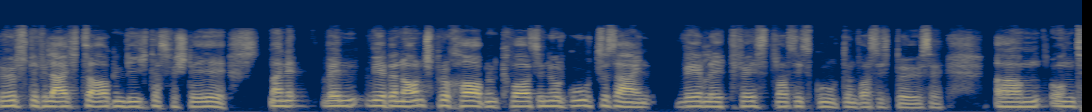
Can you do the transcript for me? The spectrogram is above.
dürfte vielleicht sagen, wie ich das verstehe. Meine, wenn wir den Anspruch haben, quasi nur gut zu sein, wer legt fest, was ist gut und was ist böse? Ähm, und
